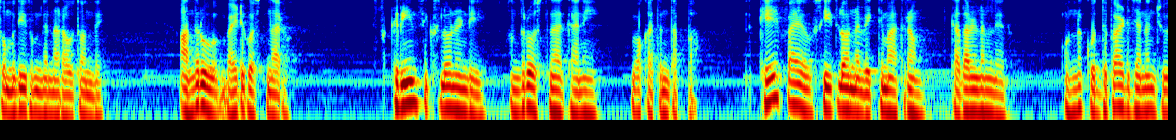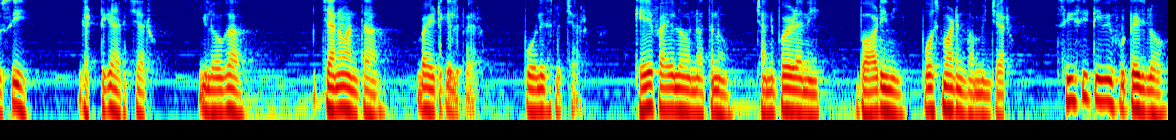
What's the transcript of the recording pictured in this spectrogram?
తొమ్మిది తొమ్మిదిన్నర అవుతుంది. అందరూ బయటకు వస్తున్నారు. స్క్రీన్ సిక్స్లో నుండి అందరూ వస్తున్నారు కానీ ఒక అతను తప్ప. కే ఫైవ్ సీట్లో ఉన్న వ్యక్తి మాత్రం కదలడం లేదు. ఉన్న కొద్దిపాటి జనం చూసి గట్టిగా అరిచారు. ఈలోగా జనం అంతా బయటికి వెళ్ళిపోయారు. పోలీసులు వచ్చారు. కే ఫైవ్లో ఉన్న అతను చనిపోయాడని బాడీని పోస్ట్మార్టంకి పంపించారు. సీసీటీవీ ఫుటేజ్లో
